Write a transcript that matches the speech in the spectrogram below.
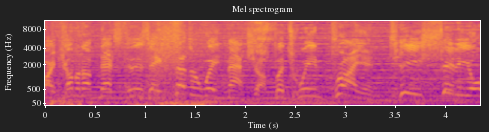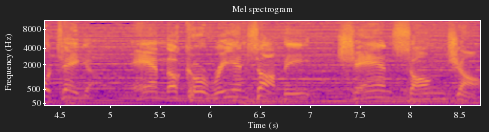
All right, coming up next, it is a featherweight matchup between Brian T-City Ortega and the Korean zombie, Chan Sung Jung.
